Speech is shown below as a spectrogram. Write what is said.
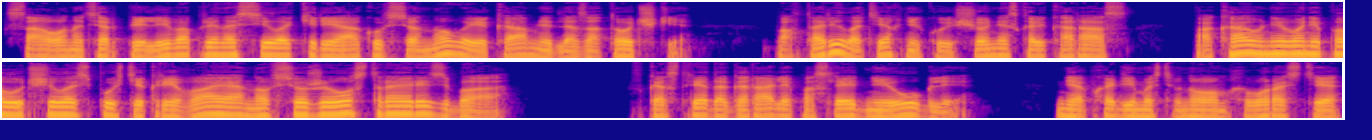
Саона терпеливо приносила Кириаку все новые камни для заточки. Повторила технику еще несколько раз, Пока у него не получилась пусть и кривая, но все же острая резьба. В костре догорали последние угли. Необходимость в новом хворосте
